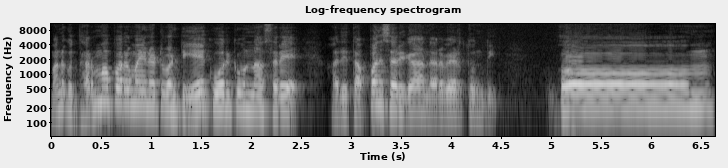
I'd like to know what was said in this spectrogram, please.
మనకు ధర్మపరమైనటువంటి ఏ కోరిక ఉన్నా సరే అది తప్పనిసరిగా నెరవేరుతుంది. ఓం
